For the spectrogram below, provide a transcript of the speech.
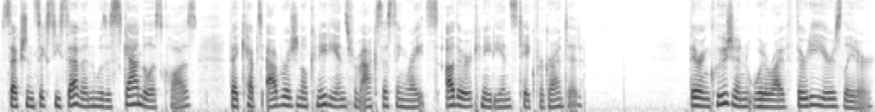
Section 67 was a scandalous clause that kept Aboriginal Canadians from accessing rights other Canadians take for granted. Their inclusion would arrive 30 years later.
